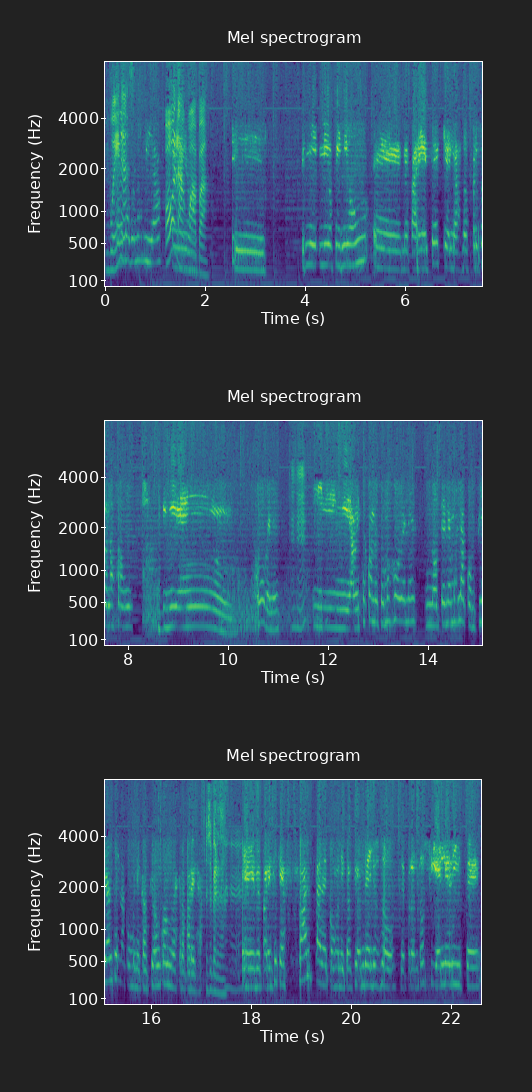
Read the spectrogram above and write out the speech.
Buenas. Hola, buenos días. Hola, Eh, guapa. eh, mi, mi opinión, eh, me parece que las dos personas son bien jóvenes y a veces cuando somos jóvenes no tenemos la confianza y la comunicación con nuestra pareja. Es verdad. Eh, me parece que es falta de comunicación de ellos dos. De pronto, si él le dice,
